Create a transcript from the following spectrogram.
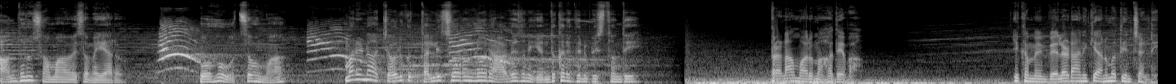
అందరూ సమావేశమయ్యారు. ఓహో ఉత్సవమా? మరి నా చెవులకు తల్లి స్వరంలోని ఆవేదన ఎందుకని వినిపిస్తుంది? ప్రణామాలు మహాదేవ. ఇక మేము వెళ్ళడానికి అనుమతించండి.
